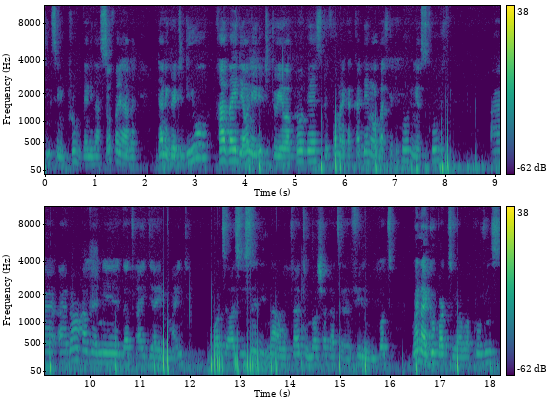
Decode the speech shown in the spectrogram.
things improve and you are so far done great. Do you have idea when you reach to your province to form like academy of basketball in your school? I, I don't have any that idea in mind, but as you said it now, I will try to nurture that uh, feeling. But when I go back to our province,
